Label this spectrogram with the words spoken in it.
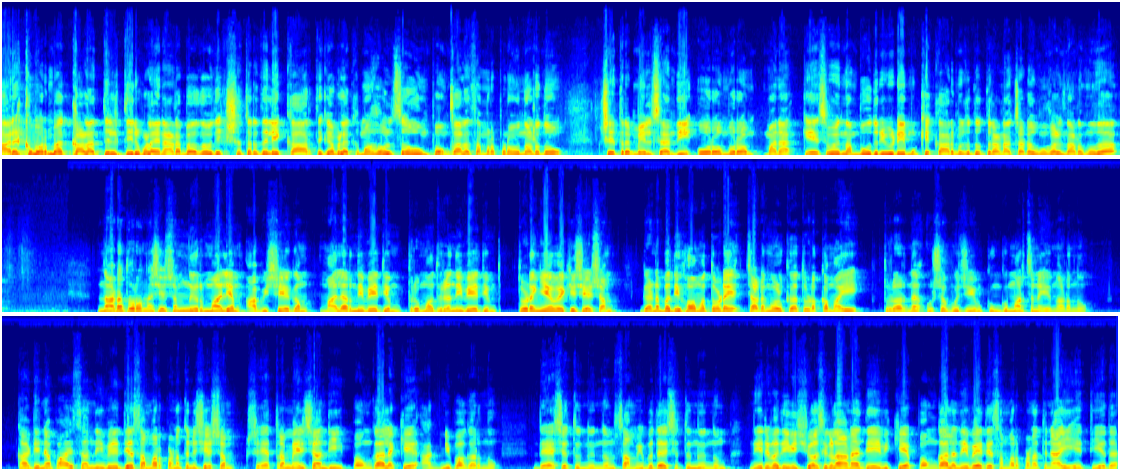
അരക്കുപറമ്പ് കളത്തിൽ തിരുവളയനാട് ഭഗവതി ക്ഷേത്രത്തിലെ കാർത്തിക വിളക്ക് മഹോത്സവവും പൊങ്കാല സമർപ്പണവും നടന്നു. ക്ഷേത്രം മേൽശാന്തി ഓറോംപുറം മന കേശവൻ നമ്പൂതിരിയുടെ മുഖ്യ കാർമ്മികത്വത്തിലാണ് ചടങ്ങുകൾ നടന്നത്. നട തുറന്ന ശേഷം നിർമാല്യം അഭിഷേകം മലർ നിവേദ്യം ത്രിമധുര നിവേദ്യം തുടങ്ങിയവയ്ക്ക് ശേഷം ഗണപതി ഹോമത്തോടെ ചടങ്ങുകൾക്ക് തുടക്കമായി. തുടർന്ന് ഉഷപൂജയും കുങ്കുമാർച്ചനയും നടന്നു. കഠിന പായസ നിവേദ്യ സമർപ്പണത്തിനു ശേഷം ക്ഷേത്ര മേൽശാന്തി പൊങ്കാലയ്ക്ക് അഗ്നി പകർന്നു. ദേശത്തു നിന്നും സമീപദേശത്തു നിന്നും നിരവധി വിശ്വാസികളാണ് ദേവിക്ക് പൊങ്കാല നിവേദ്യ സമർപ്പണത്തിനായി എത്തിയത്.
